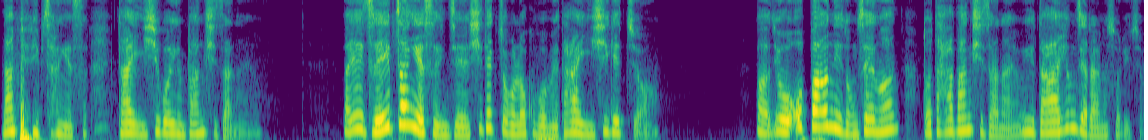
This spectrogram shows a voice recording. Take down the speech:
남편 입장에서 다 이시고 이건 방씨잖아요. 아, 예, 제 입장에서 이제 시댁 쪽을 놓고 보면 다 이시겠죠. 어, 요 오빠 언니 동생은 또 다 방씨잖아요. 이게 다 형제라는 소리죠.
